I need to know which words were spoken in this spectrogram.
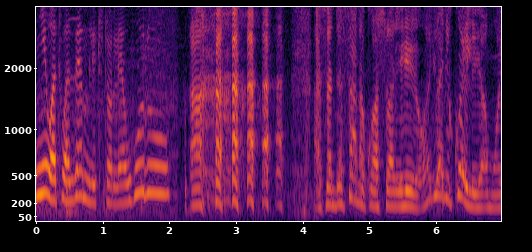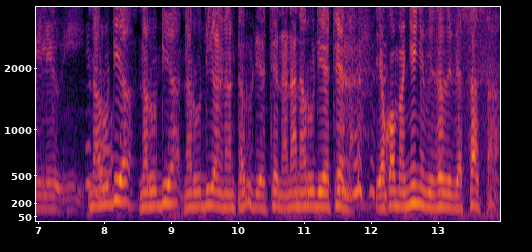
nyi watu wazee mlitutolea uhuru. Asante sana kwa swali hilo. Wajua ni kweli hamwelewi. Narudia, narudia, narudia na nitarudia tena na narudia tena ya kwamba nyinyi vizazi vya sasa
